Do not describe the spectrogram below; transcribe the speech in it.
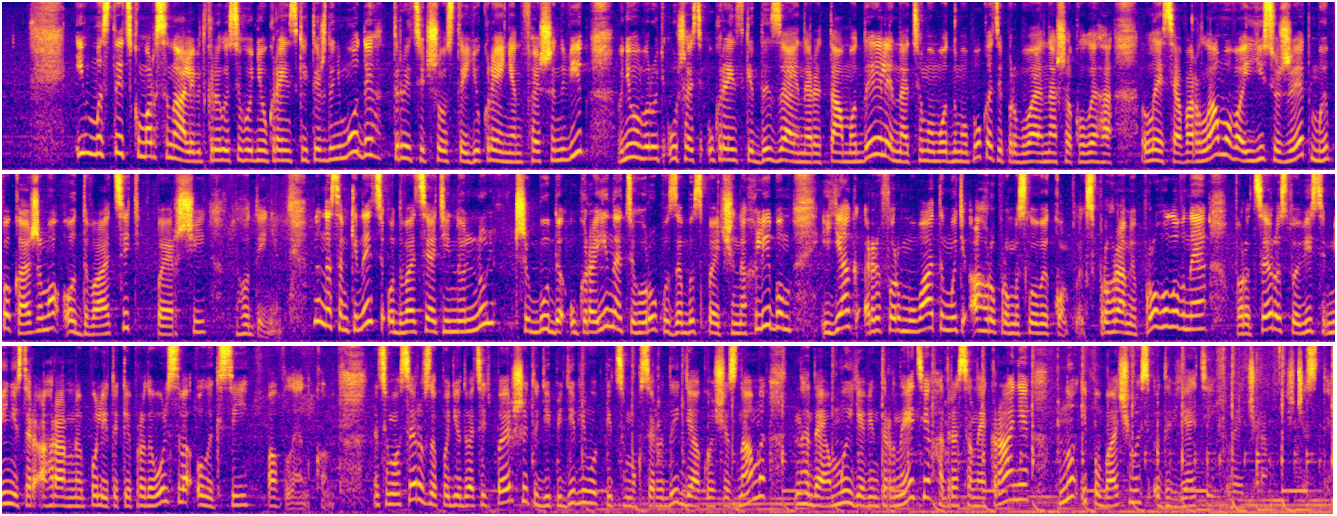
І в мистецькому арсеналі відкрили сьогодні український тиждень моди, 36-й Ukrainian Fashion Week. В ньому беруть участь українські дизайнери та моделі. На цьому модному показі перебуває наша колега Леся Варламова. Її сюжет ми покажемо о 21-й годині. Ну на сам кінець о 20.00 Чи буде Україна цього року забезпечена хлібом і як реформуватимуть агропромисловий комплекс? В програмі про головне про це розповість міністр аграрної політики і продовольства Олексій Павленко. На цьому все розоподів 21 Тоді підіб'ємо підсумок середи. Дякую, що з нами. Нагадаю, ми є в інтернеті, адреса на екрані. Ну і побачимось о 9 вечора. Щасти.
